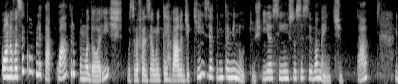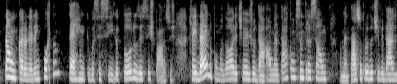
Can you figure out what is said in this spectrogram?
Quando você completar quatro pomodores, você vai fazer um intervalo de 15 a 30 minutos, e assim sucessivamente, tá? Então, caroneiro, é importante que você siga todos esses passos. Que a ideia do Pomodoro é te ajudar a aumentar a concentração, aumentar a sua produtividade,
